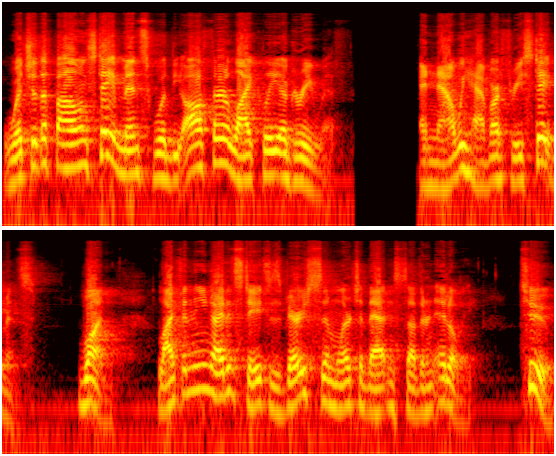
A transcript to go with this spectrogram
which of the following statements would the author likely agree with? And now we have our three statements. 1. Life in the United States is very similar to that in southern Italy. 2.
